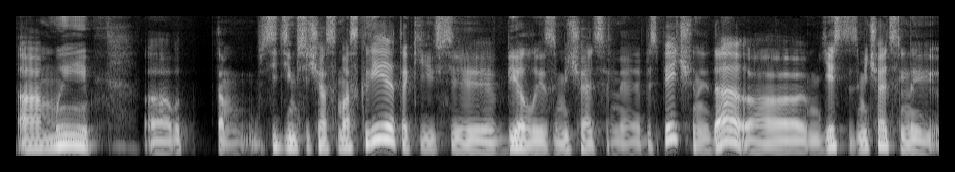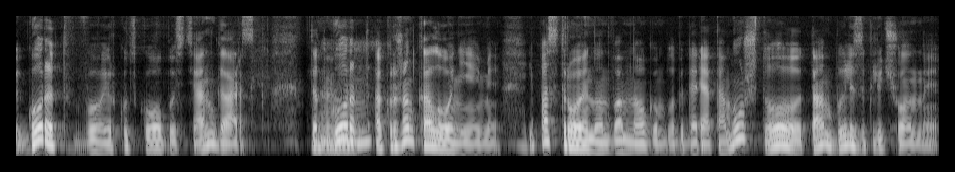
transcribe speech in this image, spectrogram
а, мы а, вот там сидим сейчас в Москве, такие все белые, замечательные, обеспеченные, да, а, есть замечательный город в Иркутской области, Ангарск. Этот mm-hmm. город окружен колониями, и построен он во многом благодаря тому, что там были заключенные.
